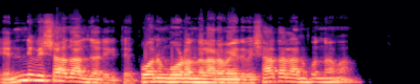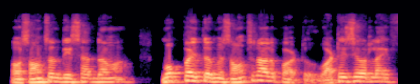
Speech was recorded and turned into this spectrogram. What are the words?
ఎన్ని విషాదాలు జరిగితే పోను మూడు వందల అరవై ఐదు విషాదాలు అనుకుందామా? ఒక సంవత్సరం తీసేద్దామా? ముప్పై తొమ్మిది సంవత్సరాల పాటు what is your life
